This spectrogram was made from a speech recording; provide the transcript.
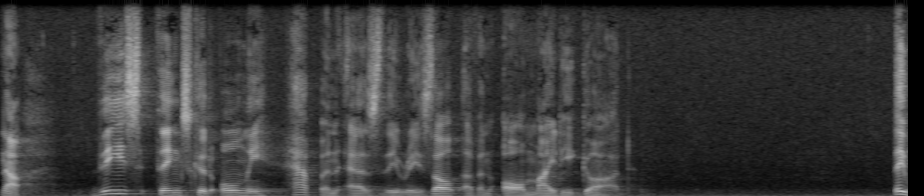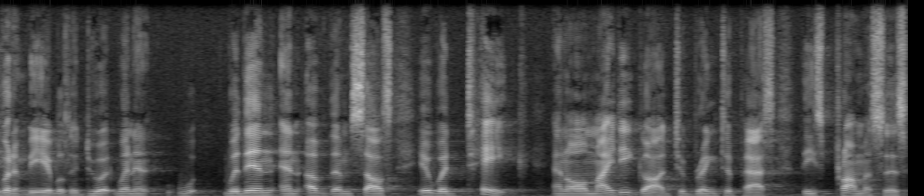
Now, these things could only happen as the result of an Almighty God. They wouldn't be able to do it, it within and of themselves. It would take an almighty God to bring to pass these promises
